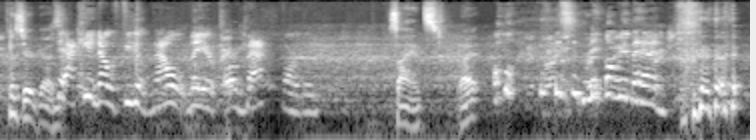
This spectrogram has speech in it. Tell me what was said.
Because you're good. See, I can't down the field. Now they are, are back farther. Science, right? Oh, this nailed me in the head.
